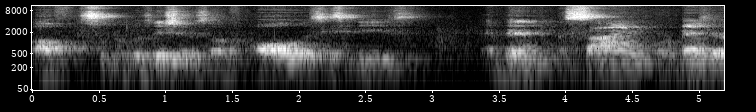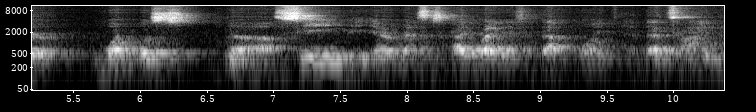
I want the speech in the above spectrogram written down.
of superpositions of all the CCDs and then assign or measure what was the seeing the air mass, the sky brightness at that point, at that time,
